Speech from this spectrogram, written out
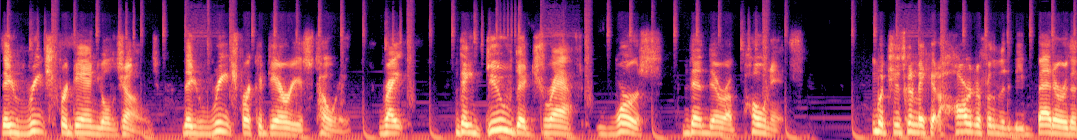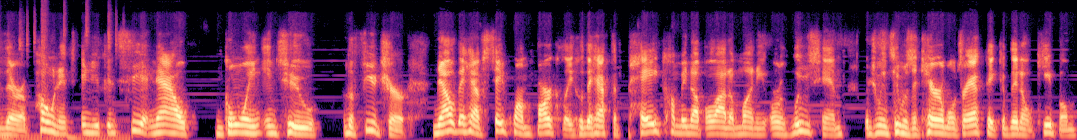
They reached for Daniel Jones. They reached for Kadarius Toney, right? They do the draft worse than their opponents which is going to make it harder for them to be better than their opponents. And you can see it now going into the future. Now they have Saquon Barkley, who they have to pay coming up a lot of money or lose him, which means he was a terrible draft pick if they don't keep him.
